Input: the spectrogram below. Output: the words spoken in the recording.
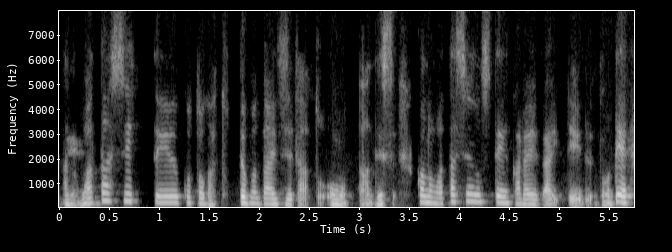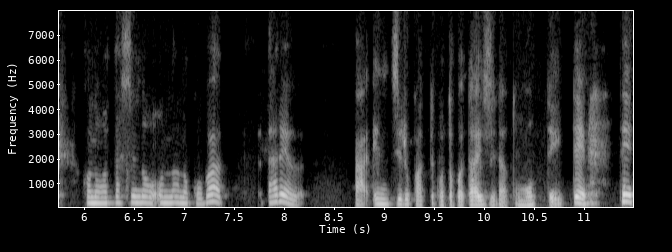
あの、私っていうことがとっても大事だと思ったんです。この私の視点から描いているので、この私の女の子が誰が演じるかってことが大事だと思っていて、で、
